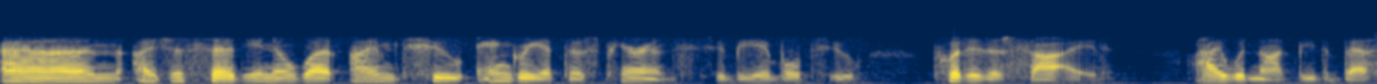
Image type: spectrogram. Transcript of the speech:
And I just said, you know what? I'm too angry at those parents to be able to put it aside. I would not be the best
